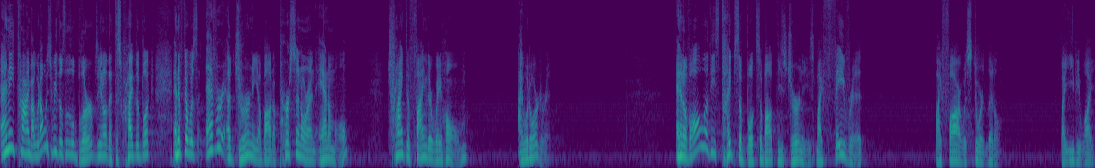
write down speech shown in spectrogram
anytime I would always read those little blurbs, you know, that describe the book. And if there was ever a journey about a person or an animal trying to find their way home, I would order it. And of all of these types of books about these journeys, my favorite by far was Stuart Little by E.B. White.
